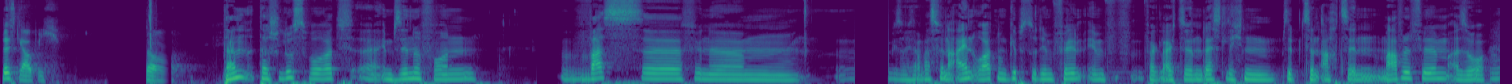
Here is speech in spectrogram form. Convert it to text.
Das glaube ich. So. Dann das Schlusswort äh, im Sinne von was äh, für eine ähm, wie soll ich sagen, was für eine Einordnung gibst du dem Film im Vergleich zu den restlichen 17, 18 Marvel-Filmen? Also Mhm.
